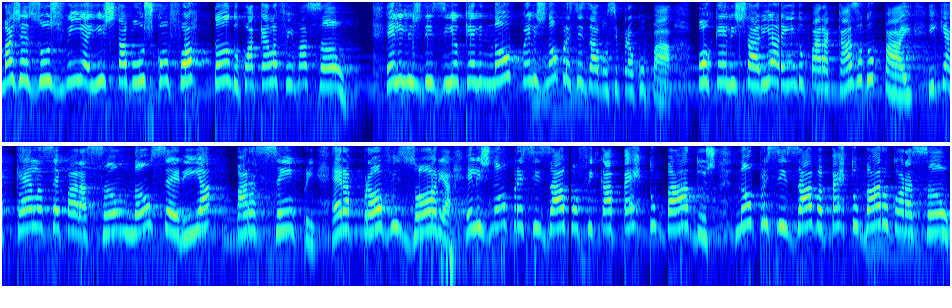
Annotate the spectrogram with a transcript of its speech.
Mas Jesus vinha e estava os confortando com aquela afirmação. Ele lhes dizia que ele não, eles não precisavam se preocupar, porque ele estaria indo para a casa do Pai e que aquela separação não seria para sempre, era provisória. Eles não precisavam ficar perturbados, não precisava perturbar o coração,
